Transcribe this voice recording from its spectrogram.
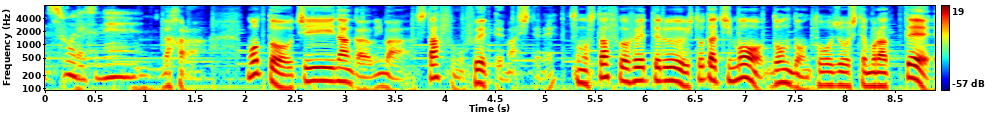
ね。そうですね。うん。だからもっとうちなんか今スタッフも増えてましてね。そのスタッフが増えてる人たちもどんどん登場してもらって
